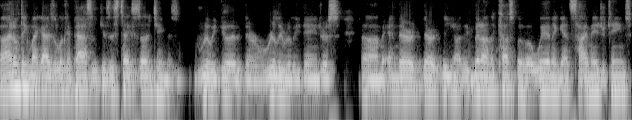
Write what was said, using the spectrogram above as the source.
uh, I don't think my guys are looking past it because this Texas Southern team is really good. They're really, really dangerous, um, and they're they're you know they've been on the cusp of a win against high major teams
